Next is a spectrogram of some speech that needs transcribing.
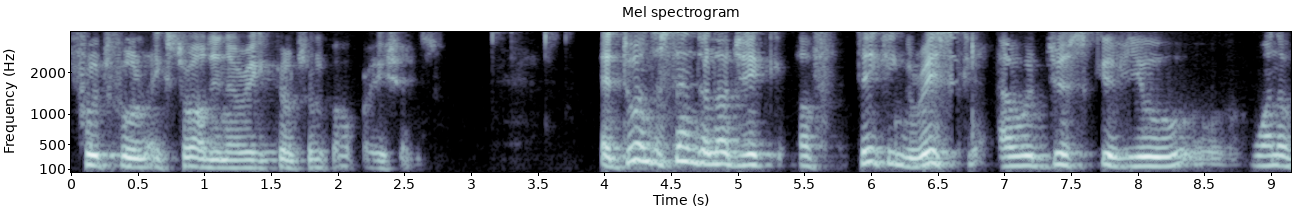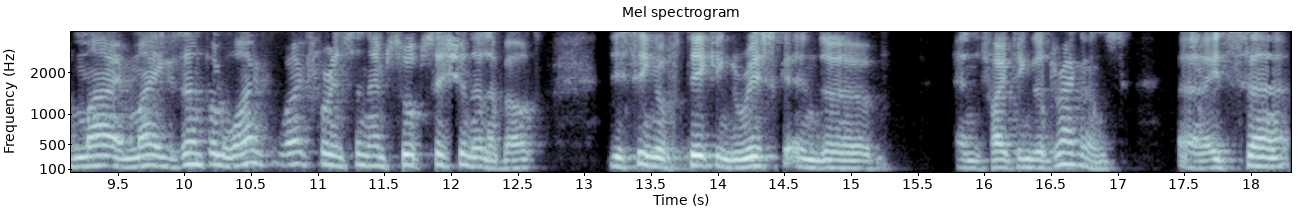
fruitful, extraordinary cultural cooperations. And to understand the logic of taking risk, I would just give you one of my, my example. Why, why, for instance, I'm so obsessional about this thing of taking risk and, uh, and fighting the dragons. Uh, it's uh,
